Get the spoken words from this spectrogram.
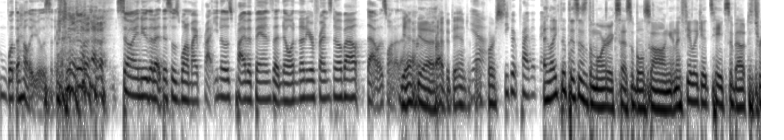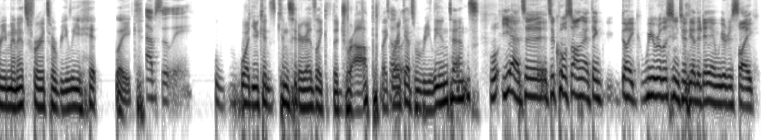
"What the hell are you listening to?" so I knew that I, this was one of my, pri- you know, those private bands that no one, none of your friends know about. That was one of them. yeah, Yeah. private band, yeah, of course. secret private band. I like that this is the more accessible song, and I feel like it takes about three minutes for it to really hit like Absolutely. what you can consider as like the drop, like where it gets really intense. Well, yeah, it's a it's a cool song. I think like we were listening to it the other day, and we were just like,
